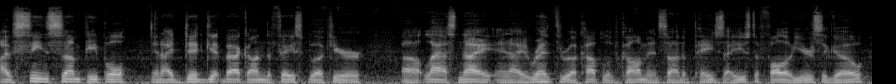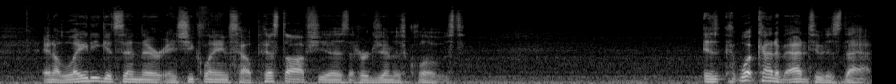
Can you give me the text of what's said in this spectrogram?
I've seen some people, and I did get back on the Facebook here uh, last night, and I read through a couple of comments on a page that I used to follow years ago. And a lady gets in there and she claims how pissed off she is that her gym is closed. Is what kind of attitude is that?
